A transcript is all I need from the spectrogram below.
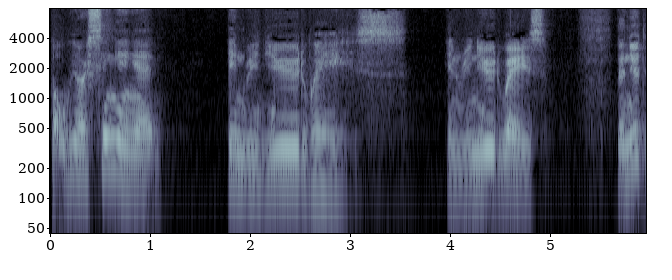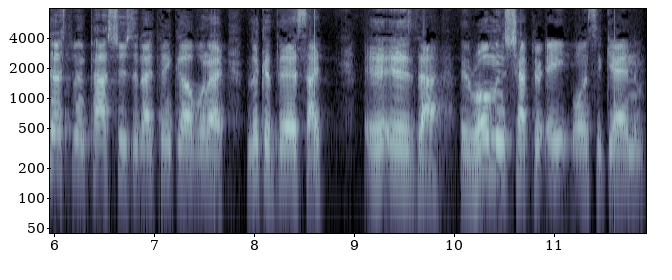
But we are singing it in renewed ways in renewed ways. The New Testament passage that I think of when I look at this I, is uh, Romans chapter 8 once again.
